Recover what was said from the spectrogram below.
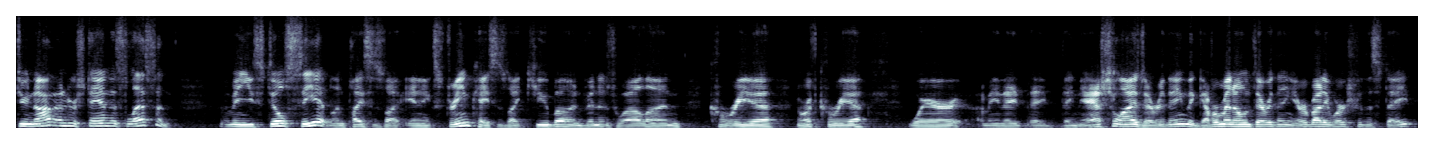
do not understand this lesson. I mean, you still see it in places like in extreme cases like Cuba and Venezuela and Korea, North Korea where I mean they, they they nationalize everything. The government owns everything. Everybody works for the state,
